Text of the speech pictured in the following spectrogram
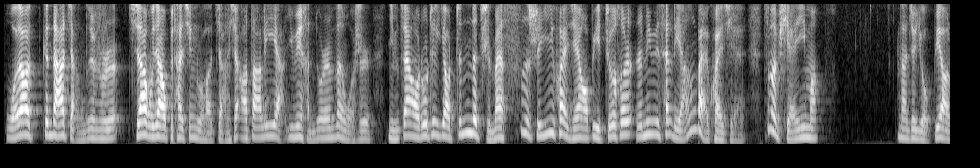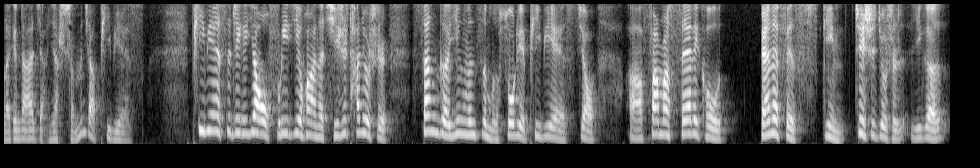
我要跟大家讲的就是其他国家我不太清楚哈，讲一下澳大利亚，因为很多人问我是你们在澳洲这个药真的只卖四十一块钱澳币，折合人民币才两百块钱，这么便宜吗？那就有必要来跟大家讲一下什么叫 PBS。PBS 这个药物福利计划呢，其实它就是三个英文字母的缩略，PBS 叫啊 Pharmaceutical Benefits Scheme，这是就是一个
